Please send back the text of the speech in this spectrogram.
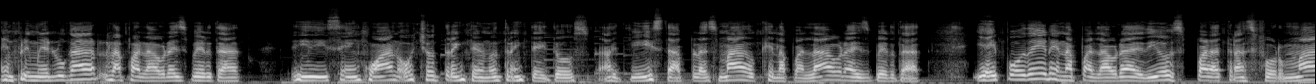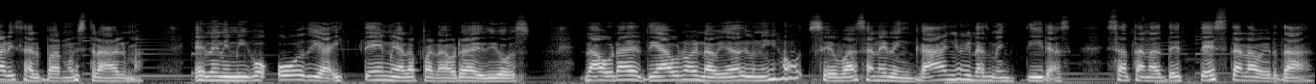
En primer lugar, la palabra es verdad. Y dice en Juan 8, 31, 32, allí está plasmado que la palabra es verdad. Y hay poder en la palabra de Dios para transformar y salvar nuestra alma. El enemigo odia y teme a la palabra de Dios. La obra del diablo en la vida de un hijo se basa en el engaño y las mentiras. Satanás detesta la verdad.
